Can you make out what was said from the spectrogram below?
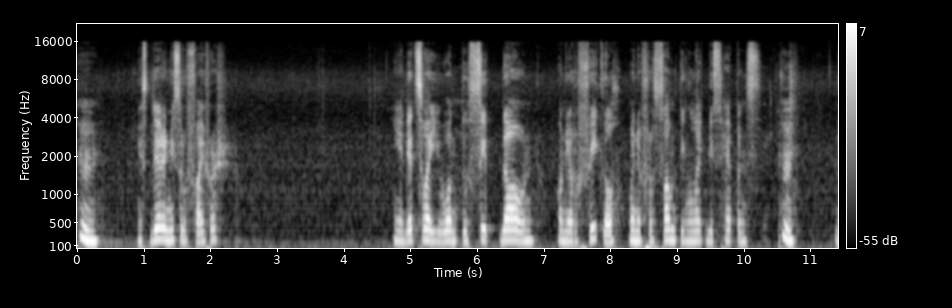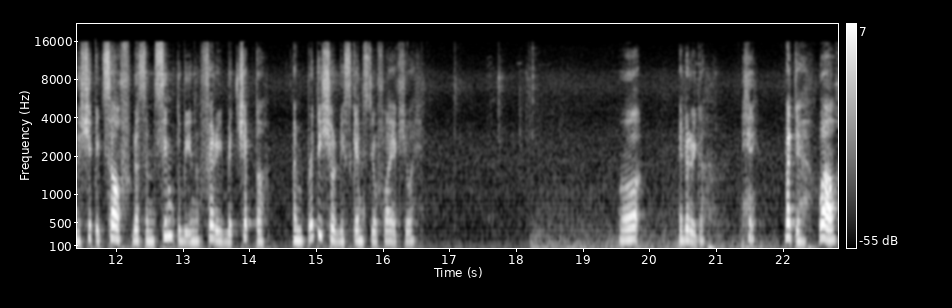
Hmm. Is there any survivor? Yeah, that's why you want to sit down on your vehicle whenever something like this happens. Hmm. The ship itself doesn't seem to be in a very bad shape though. I'm pretty sure this can still fly actually. Oh, yeah, there we go. but yeah, well,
